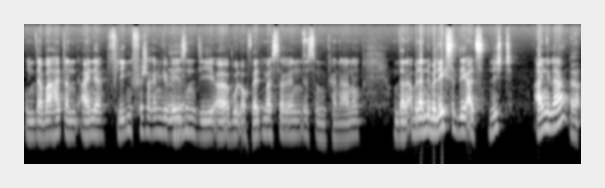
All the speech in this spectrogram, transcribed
Und da war halt dann eine Fliegenfischerin gewesen, die äh, wohl auch Weltmeisterin ist und keine Ahnung. Und dann, aber dann überlegst du dir als Nicht-Angler, Ja.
